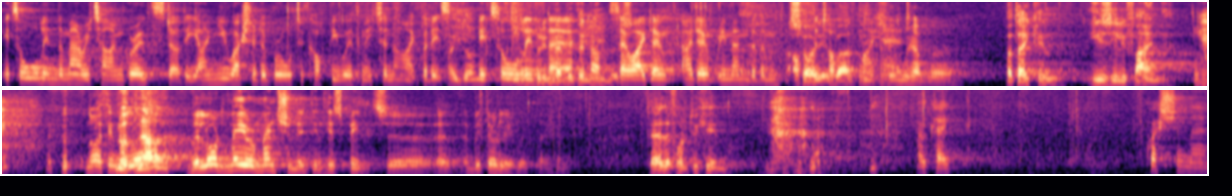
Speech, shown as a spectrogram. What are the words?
it's all in the maritime growth study. I knew I should have brought a copy with me tonight, but it's, it's all in there. The so I don't, I don't remember them off Sorry the top of my head. We have a... But I can easily find it. no, I think Not the, Lord, now. the Lord Mayor mentioned it in his speech uh, a, a bit earlier. But I think. Telephone to him. okay. Question there,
